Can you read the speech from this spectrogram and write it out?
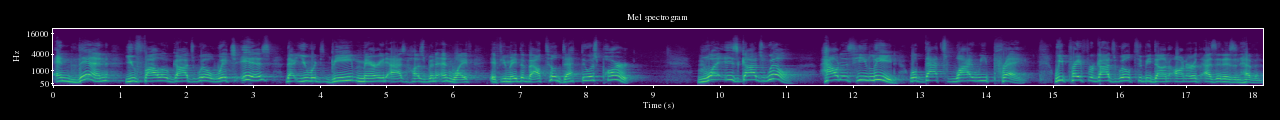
And then you follow God's will, which is that you would be married as husband and wife if you made the vow till death do us part. What is God's will? How does He lead? Well, that's why we pray. We pray for God's will to be done on earth as it is in heaven.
